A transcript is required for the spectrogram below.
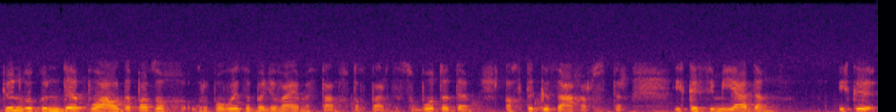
Күнгі күнді пуалда пазох групповой заболеваемость танықтық барды субботада, алты кіз ағырыстыр. Екі семьядан, екі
